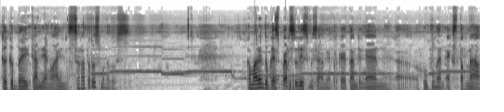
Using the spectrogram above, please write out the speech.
ke kebaikan yang lain secara terus-menerus. Kemarin tugas pers misalnya berkaitan dengan uh, hubungan eksternal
